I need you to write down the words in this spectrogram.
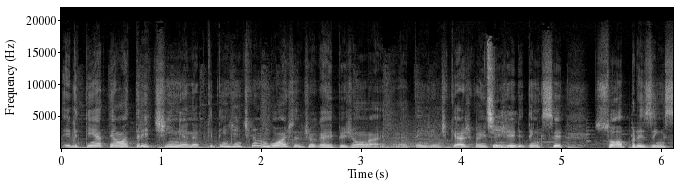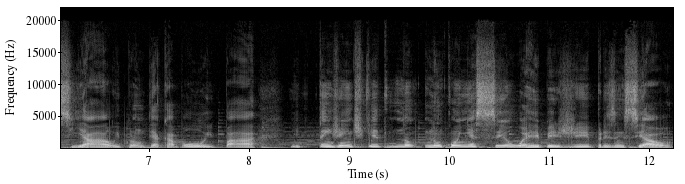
Ele tem até uma tretinha, né? Porque tem gente que não gosta de jogar RPG online, né? Tem gente que acha que o RPG ele tem que ser só presencial e pronto, e acabou, e pá. E tem gente que não, não conheceu o RPG presencial.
